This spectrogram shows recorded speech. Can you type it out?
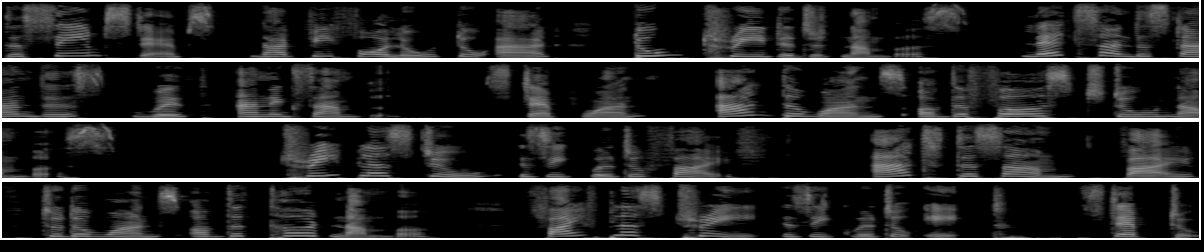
the same steps that we follow to add two three-digit numbers. Let's understand this with an example. Step 1. Add the ones of the first two numbers. 3 plus 2 is equal to 5. Add the sum 5 to the ones of the third number. 5 plus 3 is equal to 8. Step 2.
